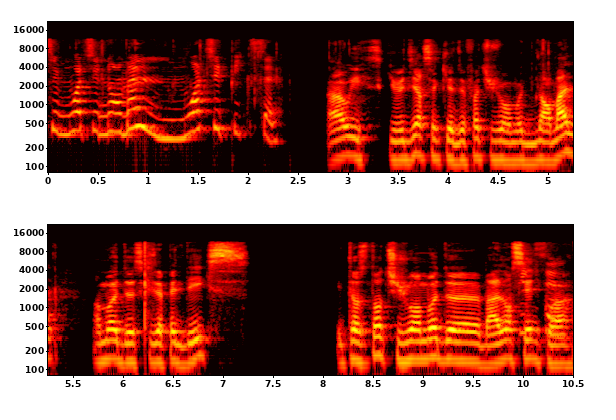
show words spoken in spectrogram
c'est moitié normal, moitié pixel. Ah oui, ce qui veut dire, c'est qu'il y a des fois, tu joues en mode normal, en mode euh, ce qu'ils appellent DX. Et de temps en temps, tu joues en mode euh, bah, à l'ancienne, quoi.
